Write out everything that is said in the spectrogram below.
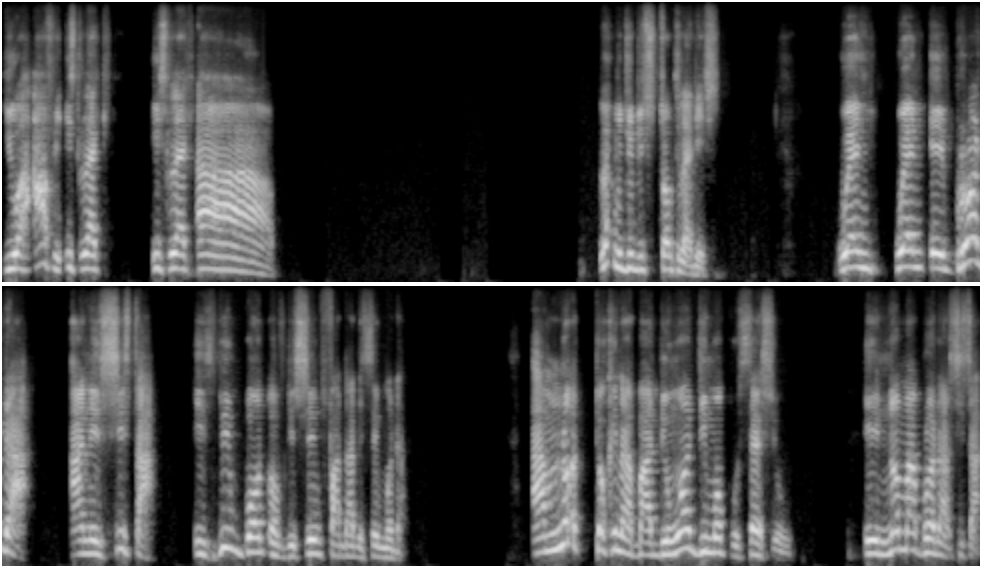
you are having, it's like, it's like, ah, uh, let me do this something like this. When, when a brother and a sister is being born of the same father, the same mother, I'm not talking about the one demon possession, a normal brother and sister.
